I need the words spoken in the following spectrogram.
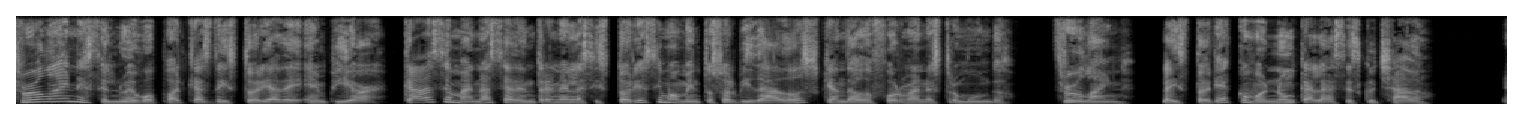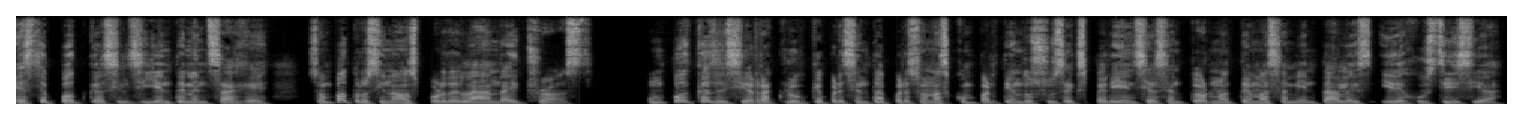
Throughline es el nuevo podcast de historia de NPR. Cada semana se adentran en las historias y momentos olvidados que han dado forma a nuestro mundo. Throughline, la historia como nunca la has escuchado. Este podcast y el siguiente mensaje son patrocinados por The Land I Trust, un podcast de Sierra Club que presenta a personas compartiendo sus experiencias en torno a temas ambientales y de justicia.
